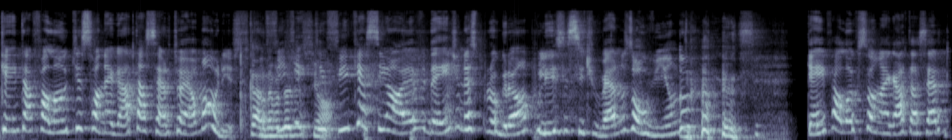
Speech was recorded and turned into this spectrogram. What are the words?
Quem tá falando que sonegar tá certo é o Maurício. Cara, que na verdade, fique, assim, ó. Que fique assim, ó, evidente nesse programa, polícia, se estiver nos ouvindo. quem falou que sonegar tá certo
